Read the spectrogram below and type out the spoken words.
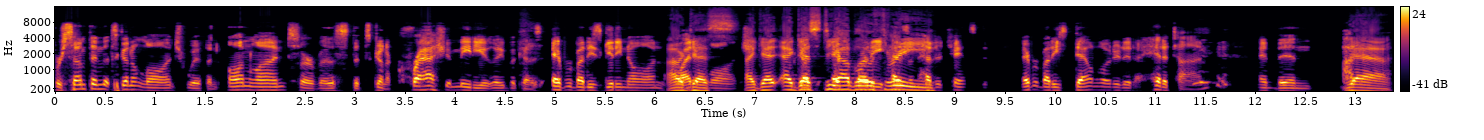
for something that's going to launch with an online service that's going to crash immediately because everybody's getting on I right guess at launch. I guess I guess Diablo everybody hasn't three. had a chance to. Everybody's downloaded it ahead of time, and then I- Yeah,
